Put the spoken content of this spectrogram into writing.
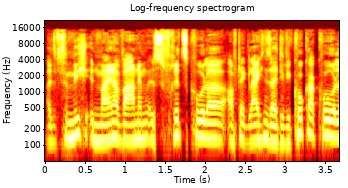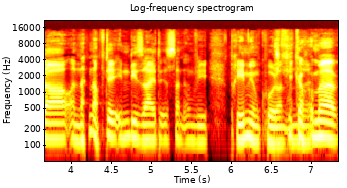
also für mich in meiner Wahrnehmung ist Fritz Cola auf der gleichen Seite wie Coca-Cola und dann auf der Indie-Seite ist dann irgendwie Premium Cola. Ich kriege auch immer,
